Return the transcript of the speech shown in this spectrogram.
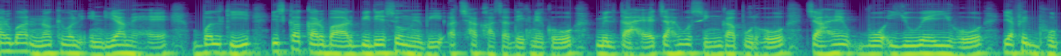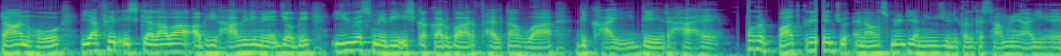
कारोबार न केवल इंडिया में है बल्कि इसका कारोबार विदेशों में भी अच्छा खासा देखने को मिलता है चाहे वो सिंगापुर हो चाहे वो यू हो या फिर भूटान हो या फिर इसके अलावा अभी हाल ही में जब यू में भी इसका कारोबार फैलता हुआ दिखाई दे रहा है तो अगर बात करें जो अनाउंसमेंट या न्यूज निकल के सामने आई है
